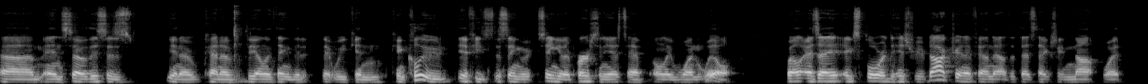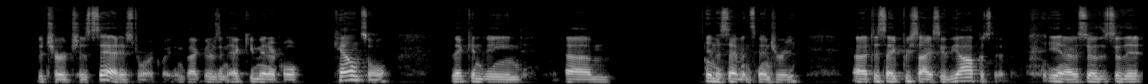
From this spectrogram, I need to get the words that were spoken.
Um, and so this is you know, kind of the only thing that, that we can conclude if he's a singular, singular person, he has to have only one will. Well, as I explored the history of doctrine, I found out that that's actually not what the church has said historically. In fact, there's an ecumenical council that convened um, in the seventh century uh, to say precisely the opposite. You know, so so that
